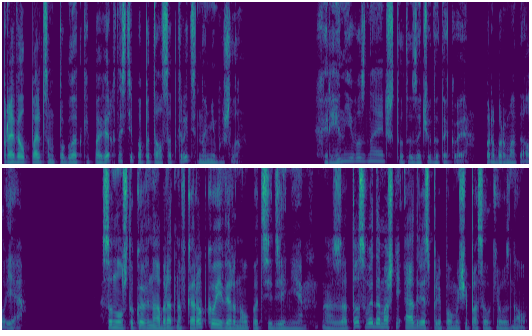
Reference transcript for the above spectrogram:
Провел пальцем по гладкой поверхности, попытался открыть, но не вышло. «Хрен его знает, что это за чудо такое», — пробормотал я. Сунул штуковину обратно в коробку и вернул под сиденье. Зато свой домашний адрес при помощи посылки узнал.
